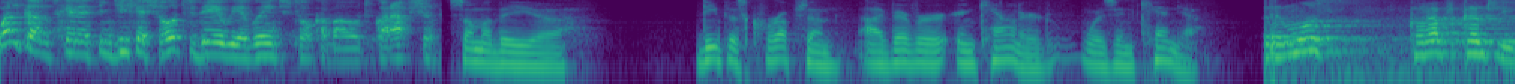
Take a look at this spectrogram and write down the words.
Welcome to Kenneth Njihia Show. Today we are going to talk about corruption. Some of the uh, deepest corruption I've ever encountered was in Kenya. The most corrupt country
